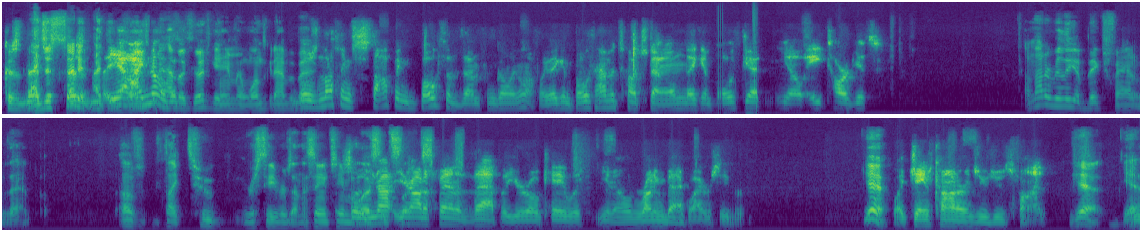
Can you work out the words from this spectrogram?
because I just said it. I think yeah, I know. have a good game and one's gonna have a bad. there's nothing stopping both of them from going off. Like they can both have a touchdown. They can both get you know eight targets. I'm not a really a big fan of that, of like two receivers on the same team. So you're not you're like- not a fan of that, but you're okay with you know running back, wide receiver, Yeah, like James Conner and Juju's fine. yeah, yeah.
